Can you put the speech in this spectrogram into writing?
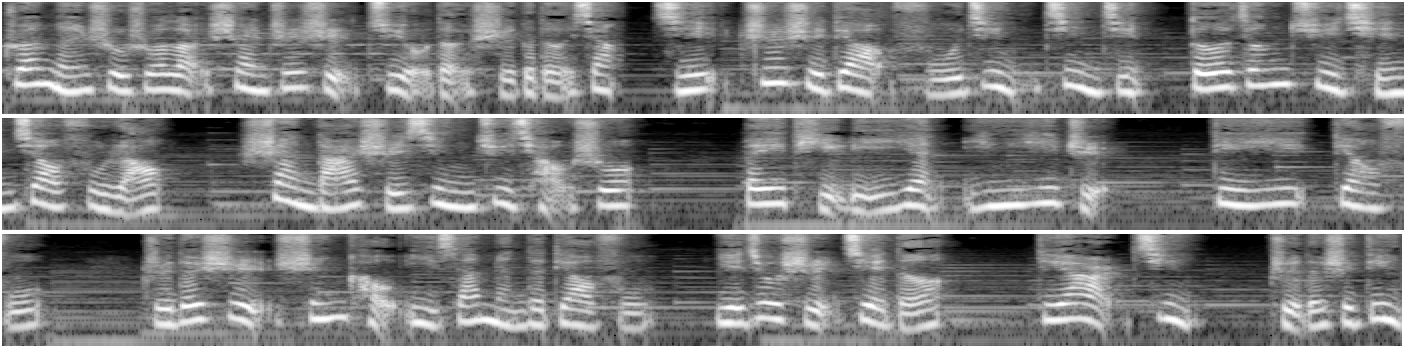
专门述说了善知识具有的十个德相，即知识调福净进境，德增具勤教富饶，善达实性具巧说，悲体离厌应依止。第一调福。指的是身口意三门的调伏，也就是戒德；第二静，指的是定，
